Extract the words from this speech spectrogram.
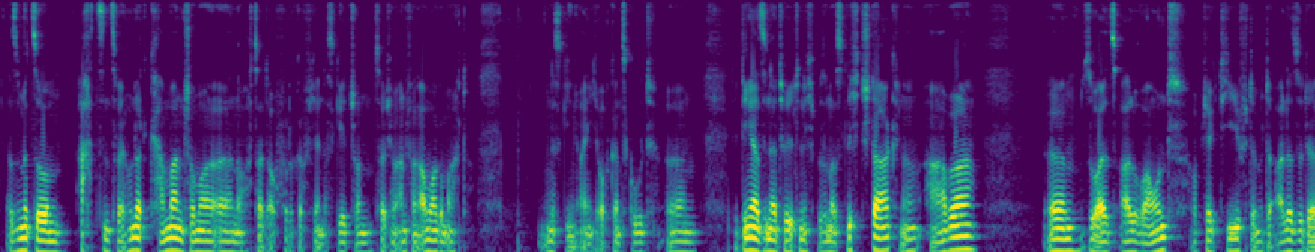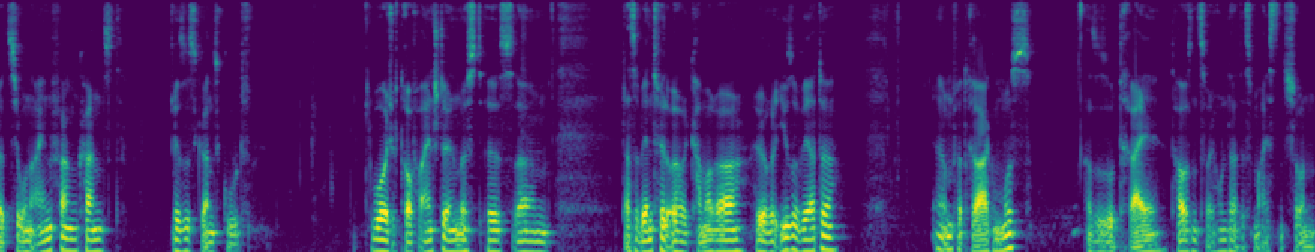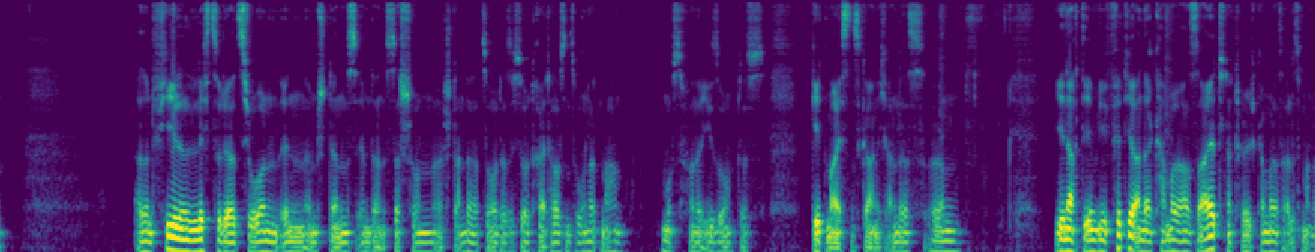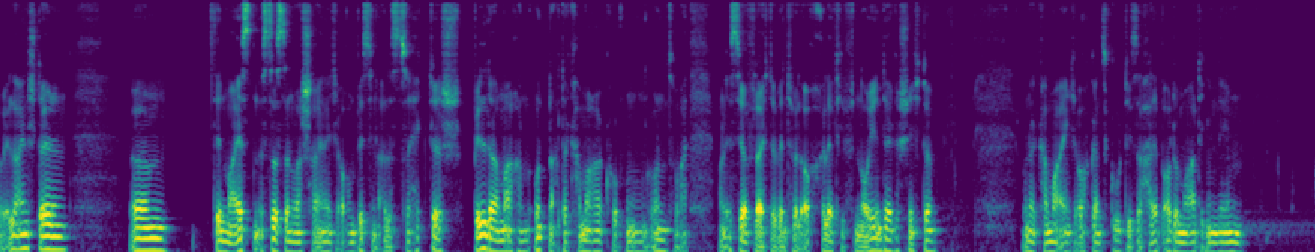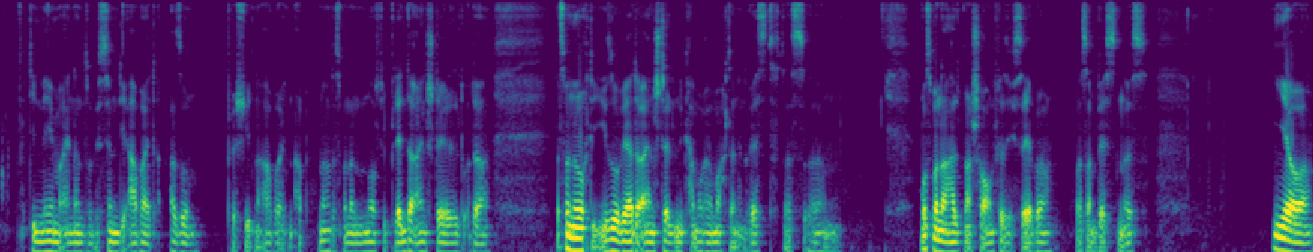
Also mit so einem 18200 kann man schon mal äh, eine Hochzeit auch fotografieren. Das geht schon. Das habe ich am Anfang auch mal gemacht. Und das ging eigentlich auch ganz gut. Ähm, die Dinger sind natürlich nicht besonders lichtstark, ne? aber ähm, so als Allround-Objektiv, damit du alle Situationen einfangen kannst, ist es ganz gut. Wo ihr euch darauf einstellen müsst, ist, ähm, dass eventuell eure Kamera höhere ISO-Werte ähm, vertragen muss. Also so 3200 ist meistens schon, also in vielen Lichtsituationen in, im Standes-M, dann ist das schon äh, Standard so, dass ich so 3200 machen muss von der ISO. Das geht meistens gar nicht anders. Ähm, je nachdem, wie fit ihr an der Kamera seid, natürlich kann man das alles manuell einstellen. Ähm, den meisten ist das dann wahrscheinlich auch ein bisschen alles zu hektisch. Bilder machen und nach der Kamera gucken und so weiter. Man ist ja vielleicht eventuell auch relativ neu in der Geschichte. Und da kann man eigentlich auch ganz gut diese Halbautomatiken nehmen. Die nehmen einen dann so ein bisschen die Arbeit, also verschiedene Arbeiten ab. Ne? Dass man dann nur noch die Blende einstellt oder dass man nur noch die ISO-Werte einstellt und die Kamera macht dann den Rest. Das ähm, muss man dann halt mal schauen für sich selber, was am besten ist. Ja,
